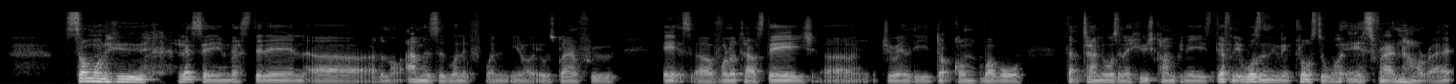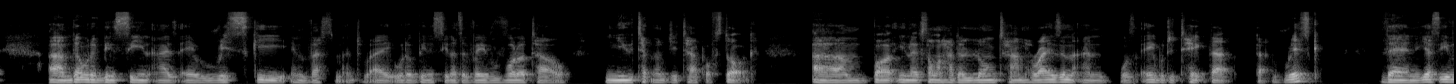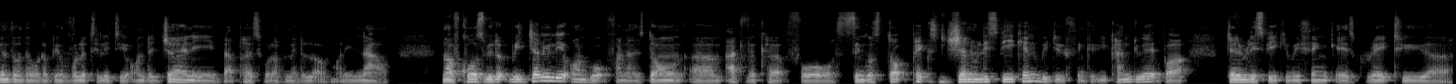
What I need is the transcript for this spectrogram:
someone who, let's say, invested in uh, I don't know Amazon when it when you know it was going through its a volatile stage uh, during the dot com bubble. That time, there wasn't a huge company. definitely, it wasn't even close to what it is right now, right? Um, that would have been seen as a risky investment, right? It would have been seen as a very volatile new technology type of stock. Um, but you know, if someone had a long term horizon and was able to take that that risk, then yes, even though there would have been volatility on the journey, that person would have made a lot of money now. Now, of course, we we generally on Woke Finance don't um, advocate for single stock picks. Generally speaking, we do think you can do it, but generally speaking, we think it's great to uh,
